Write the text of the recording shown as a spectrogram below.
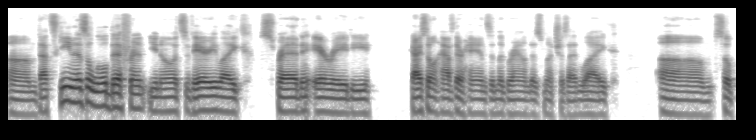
Um, that scheme is a little different. You know, it's very like spread, air raidy. Guys don't have their hands in the ground as much as I'd like. Um, so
